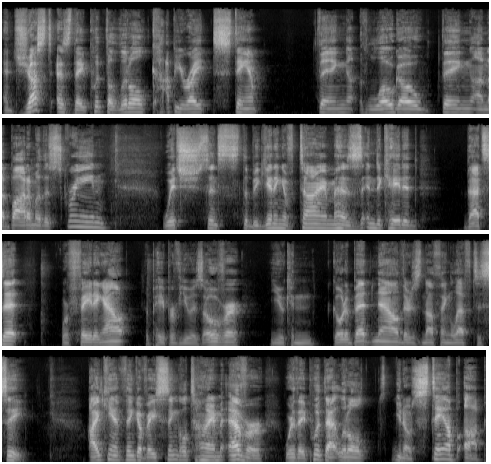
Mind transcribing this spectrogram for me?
And just as they put the little copyright stamp thing, logo thing on the bottom of the screen, which since the beginning of time has indicated that's it. We're fading out. The pay per view is over. You can go to bed now. There's nothing left to see. I can't think of a single time ever where they put that little, you know, stamp up,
